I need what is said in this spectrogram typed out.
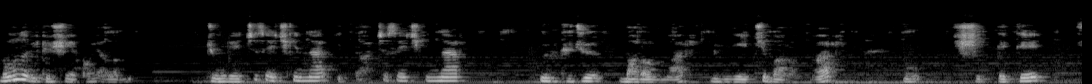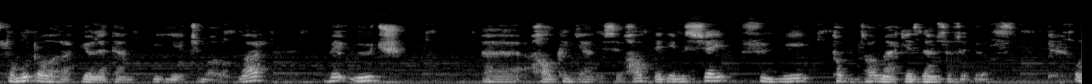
Bunu da bir köşeye koyalım. Cumhuriyetçi seçkinler, iddiaçı seçkinler, ülkücü baronlar, milliyetçi baronlar, bu şiddeti somut olarak yöneten milliyetçi baronlar ve üç e, halkın kendisi. Halk dediğimiz şey sünni toplumsal merkezden söz ediyoruz. O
